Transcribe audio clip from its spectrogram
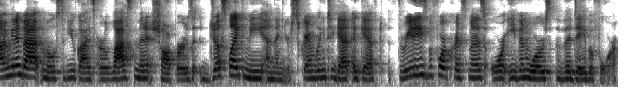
I'm gonna bet most of you guys are last minute shoppers just like me, and then you're scrambling to get a gift three days before Christmas or even worse, the day before.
